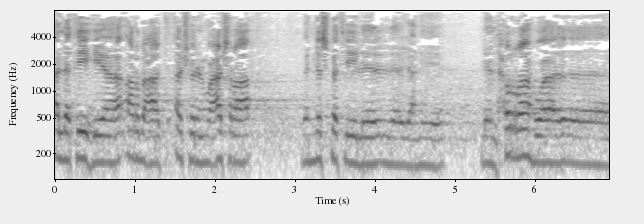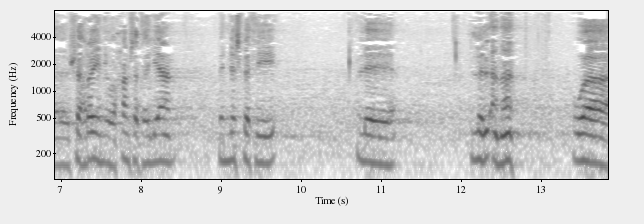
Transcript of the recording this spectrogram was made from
التي هي أربعة أشهر وعشرة بالنسبة يعني للحرة وشهرين وخمسة أيام بالنسبة للأمة و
